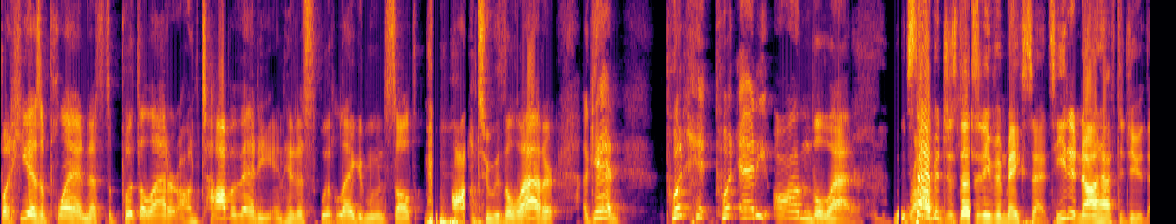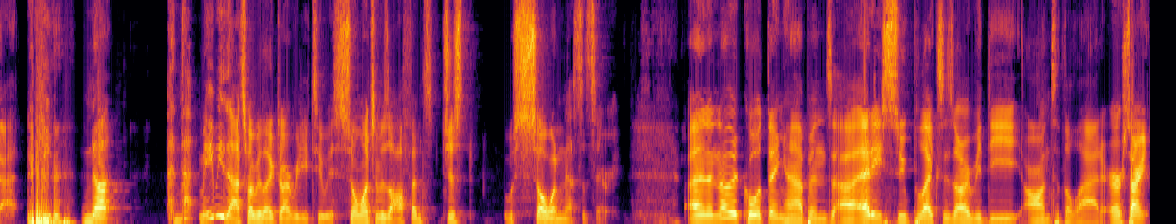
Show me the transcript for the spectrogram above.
But he has a plan. That's to put the ladder on top of Eddie and hit a split legged moonsault onto the ladder. Again, put hit, put Eddie on the ladder. This Rob- time it just doesn't even make sense. He did not have to do that. not and that maybe that's why we liked RVD too. Is so much of his offense just was so unnecessary. And another cool thing happens. Uh, Eddie suplexes RVD onto the ladder, or sorry,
